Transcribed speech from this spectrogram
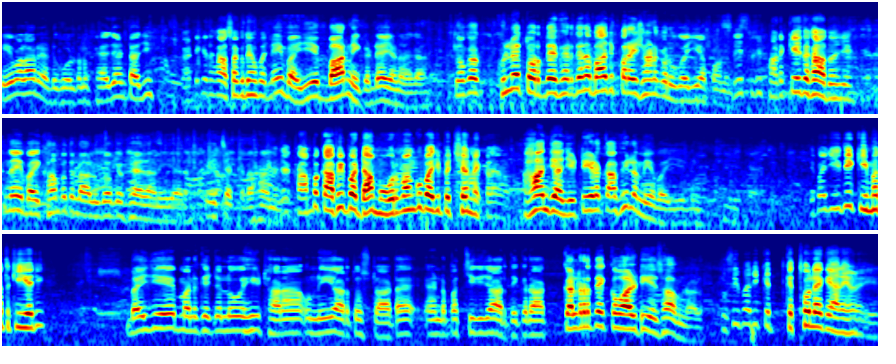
ਇਹ ਵਾਲਾ ਰੈੱਡ 골ਡਨ ਫੈਜੈਂਟ ਆ ਜੀ। ਕੱਢ ਕੇ ਦਿਖਾ ਸਕਦੇ ਹੋ ਭਾਜੀ? ਨਹੀਂ ਬਾਈ ਜੀ ਇਹ ਬਾਹਰ ਨਹੀਂ ਕੱਢਿਆ ਜਾਣਾਗਾ ਕਿਉਂਕਿ ਖੁੱਲੇ ਤੁਰਦੇ ਫਿਰਦੇ ਨਾ ਬਾਅਦ ਚ ਪਰੇਸ਼ਾਨ ਕਰੂਗਾ ਜੀ ਆਪਾਂ ਨੂੰ। ਨਹੀਂ ਤੁਸੀਂ ਫੜ ਕੇ ਦਿਖਾ ਦਿਓ ਜੀ। ਨਹੀਂ ਬਾਈ ਖੰਭ ਤੇ ਲਾ ਲੂਗਾ ਕੋਈ ਫਾਇਦਾ ਨਹੀਂ ਯਾਰ ਇਹ ਚੱਕਰ ਆ, ਹਾਂਜੀ। ਖੰਭ ਕਾਫੀ ਵੱਡਾ ਮੋਰ ਵਾਂਗੂ ਭਾਜੀ ਪਿੱਛੇ ਨਿਕਲਿਆ ਵਾ। ਹਾਂਜੀ ਹਾਂਜੀ ਟੇਲ ਕਾਫੀ ਲੰਮੀ ਆ ਬਾਈ ਇਹਦੀ। ਤੇ ਭਾਜੀ ਇਹਦੀ ਕੀਮਤ ਕੀ ਹੈ ਜੀ? ਬਾਈ ਜੀ ਇਹ ਮੰਨ ਕੇ ਚੱਲੋ ਇਹੀ 18 19000 ਤੋਂ ਸਟਾਰਟ ਹੈ ਐਂਡ 25000 ਤੱਕ ਰਾ ਕਲਰ ਤੇ ਕੁਆਲਿਟੀ ਦੇ ਹਿਸਾਬ ਨਾਲ। ਤੁਸੀਂ ਭਾਜੀ ਕਿ- ਕਿੱਥੋਂ ਲੈ ਕੇ ਆਨੇ ਹੋ ਇਹ?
